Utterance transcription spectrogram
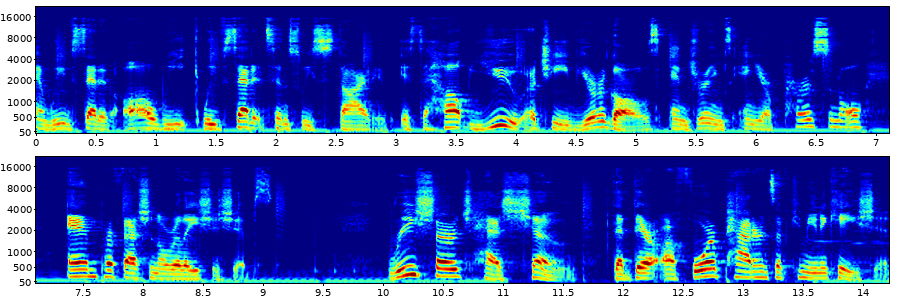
and we've said it all week, we've said it since we started, is to help you achieve your goals and dreams in your personal and professional relationships. Research has shown that there are four patterns of communication.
